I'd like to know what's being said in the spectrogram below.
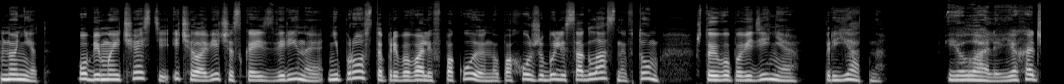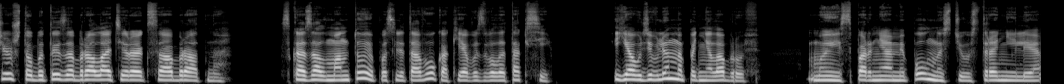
Но нет, Обе мои части, и человеческая, и звериная, не просто пребывали в покое, но, похоже, были согласны в том, что его поведение приятно. «Юлали, я хочу, чтобы ты забрала Тирекса обратно», — сказал Монтоя после того, как я вызвала такси. Я удивленно подняла бровь. «Мы с парнями полностью устранили...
